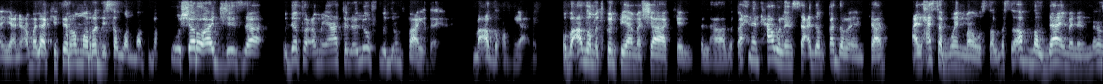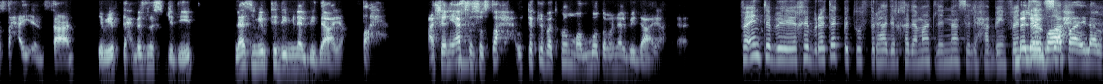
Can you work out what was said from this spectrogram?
يعني عملاء كثير هم already سووا المطبخ وشروا أجهزة ودفعوا مئات الألوف بدون فائده يعني بعضهم يعني. وبعضهم تكون فيها مشاكل في هذا فإحنا نحاول نساعدهم قدر الإمكان على حسب وين ما وصل. بس الأفضل دائما إن ننصح أي إنسان يبي يفتح business جديد لازم يبتدي من البداية. صح. عشان يأسس الصح والتكلفة تكون مضبوطة من البداية. يعني. فأنت بخبرتك بتوفر هذه الخدمات للناس اللي حابين بالإضافة إلى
